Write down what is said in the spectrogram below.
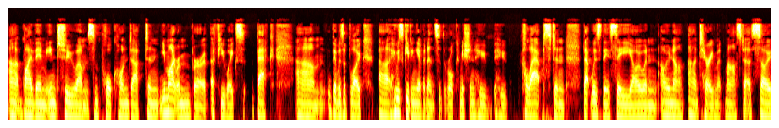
uh, by them into um, some poor conduct. And you might remember a, a few weeks back, um, there was a bloke uh, who was giving evidence at the Royal Commission who, who collapsed, and that was their CEO and owner, uh, Terry McMaster. So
